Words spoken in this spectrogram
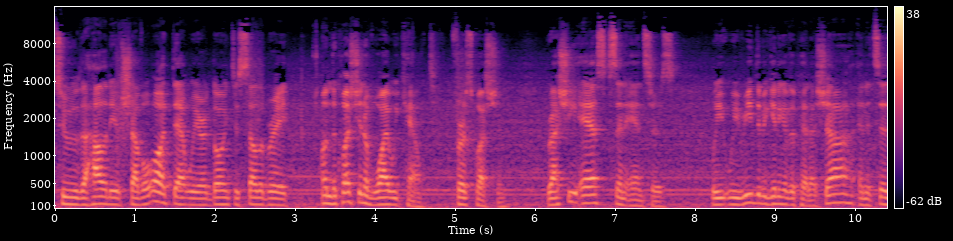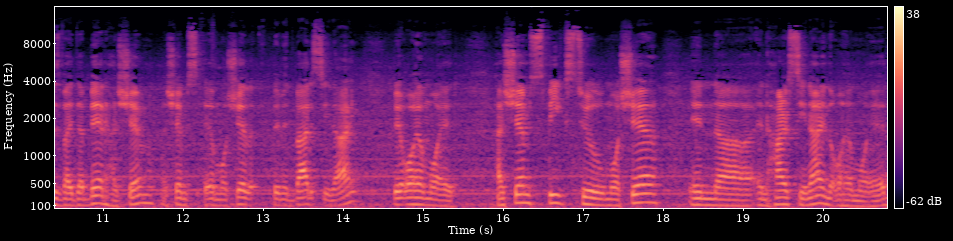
to the holiday of Shavuot that we are going to celebrate. On the question of why we count, first question, Rashi asks and answers. We, we read the beginning of the parasha and it says Vaydaber Hashem Hashem Moshe b'midbar Sinai be'ohel moed. Hashem speaks to Moshe in uh, in Har Sinai in the Ohel Moed,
